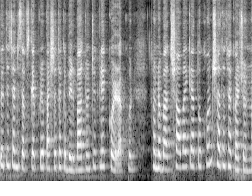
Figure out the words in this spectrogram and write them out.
পেতে চ্যানেল সাবস্ক্রাইব করে পাশে থাকা বেল বাটনটি ক্লিক করে রাখুন। ধন্যবাদ সবাইকে এতক্ষণ সাথে থাকার জন্য।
